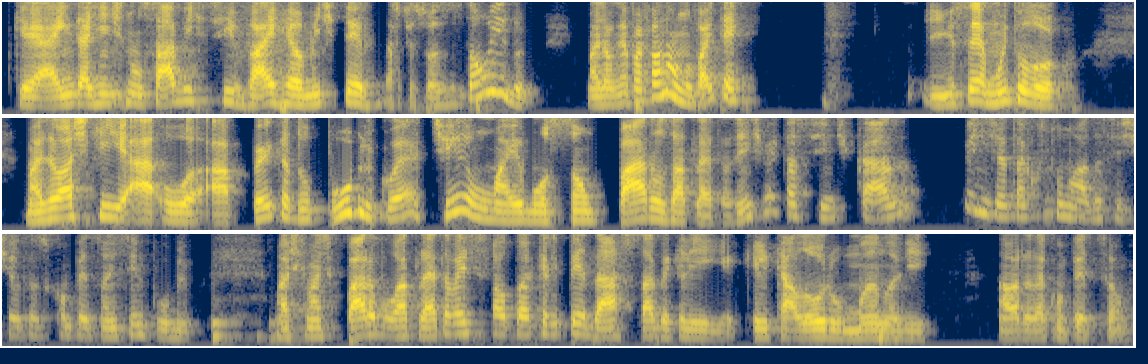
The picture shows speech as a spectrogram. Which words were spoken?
porque ainda a gente não sabe se vai realmente ter. As pessoas estão indo, mas alguém pode falar, não, não vai ter. E isso é muito louco. Mas eu acho que a, a perca do público é tira uma emoção para os atletas. A gente vai estar assistindo de casa a gente já está acostumado a assistir outras competições sem público. Acho que mais para o atleta vai faltar aquele pedaço, sabe? Aquele, aquele calor humano ali na hora da competição.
